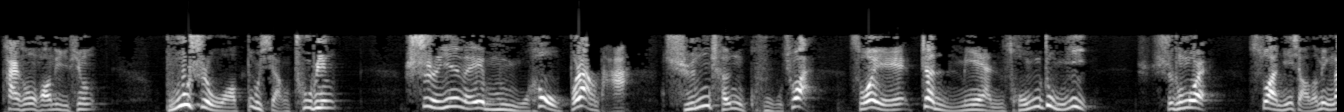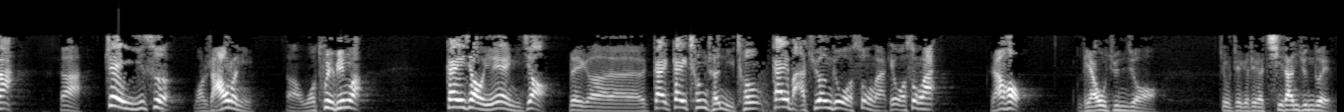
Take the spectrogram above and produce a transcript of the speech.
太宗皇帝一听。不是我不想出兵，是因为母后不让打，群臣苦劝，所以朕免从众议。石重贵，算你小子命大，是吧？这一次我饶了你啊，我退兵了。该叫爷爷你叫，这个该该称臣你称，该把捐给我送来，给我送来。然后辽军就就这个这个契丹军队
